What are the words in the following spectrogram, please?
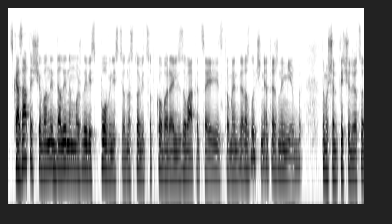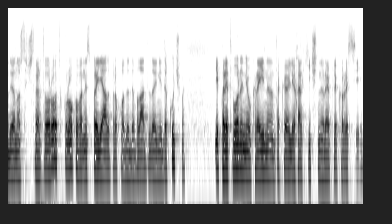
Сказати, що вони дали нам можливість повністю на 100% реалізувати цей інструмент для розлучення, я теж не міг би. Тому що 1994 року вони сприяли приходу до влади Леоніда Кучми і перетворення України на таку олігархічну репліку Росії.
